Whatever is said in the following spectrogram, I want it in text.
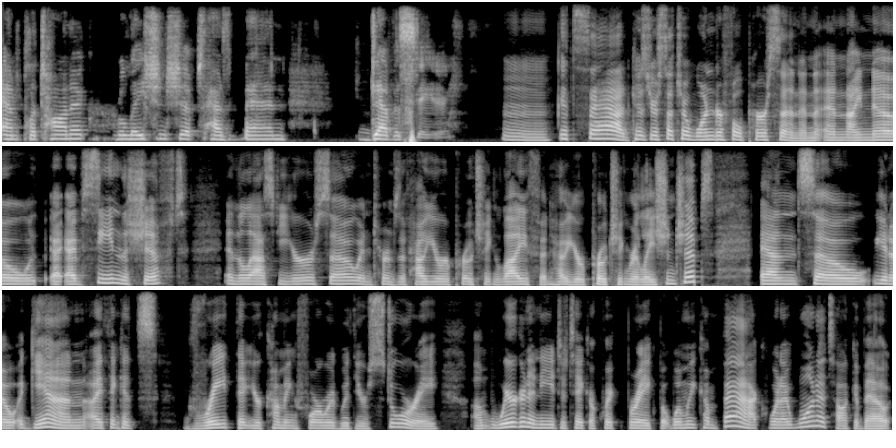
and platonic relationships has been devastating. Hmm. It's sad because you're such a wonderful person, and and I know I, I've seen the shift in the last year or so in terms of how you're approaching life and how you're approaching relationships. And so, you know, again, I think it's great that you're coming forward with your story. Um, we're going to need to take a quick break, but when we come back, what I want to talk about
